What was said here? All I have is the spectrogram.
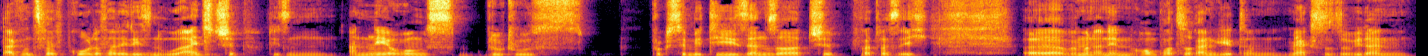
iPhone 12 Pro, das hatte diesen U1-Chip, diesen Annäherungs-Bluetooth Proximity-Sensor-Chip, was weiß ich. Äh, wenn man an den HomePod so rangeht, dann merkst du so wie dein,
